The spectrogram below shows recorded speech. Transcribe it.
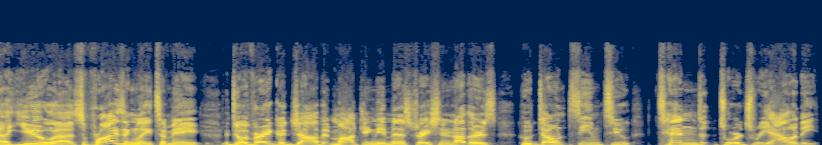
uh, you, uh, surprisingly to me, do a very good job at mocking the administration and others who don't seem to tend towards reality.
